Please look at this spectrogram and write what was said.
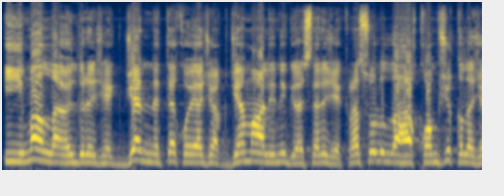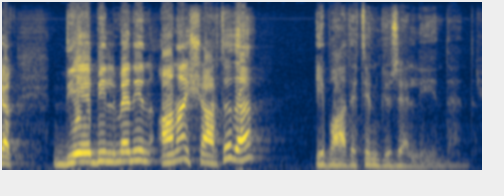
imanla öldürecek, cennete koyacak, cemalini gösterecek, Resulullah'a komşu kılacak diyebilmenin ana şartı da ibadetin güzelliğindendir.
